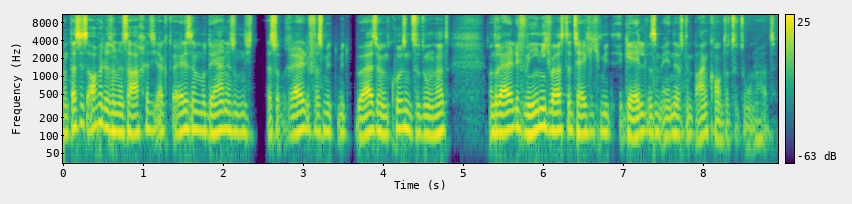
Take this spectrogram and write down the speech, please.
Und das ist auch wieder so eine Sache, die aktuell sehr modern ist und nicht, also relativ was mit, mit Börse und Kursen zu tun hat und relativ wenig was tatsächlich mit Geld, was am Ende auf dem Bankkonto zu tun hat.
